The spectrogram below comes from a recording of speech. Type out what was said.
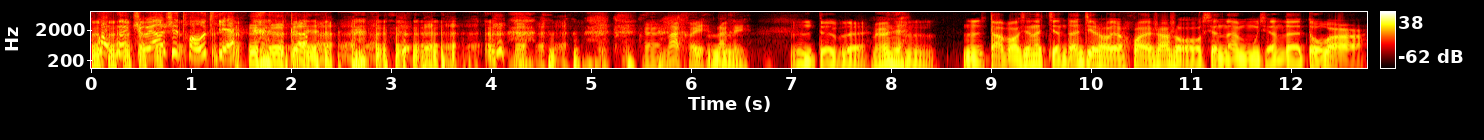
我们主要是头铁 对，哎，那可以，那可以，嗯，对不对？没问题。嗯。那，大宝现在简单介绍一下《花月杀手》现在目前在豆瓣儿、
